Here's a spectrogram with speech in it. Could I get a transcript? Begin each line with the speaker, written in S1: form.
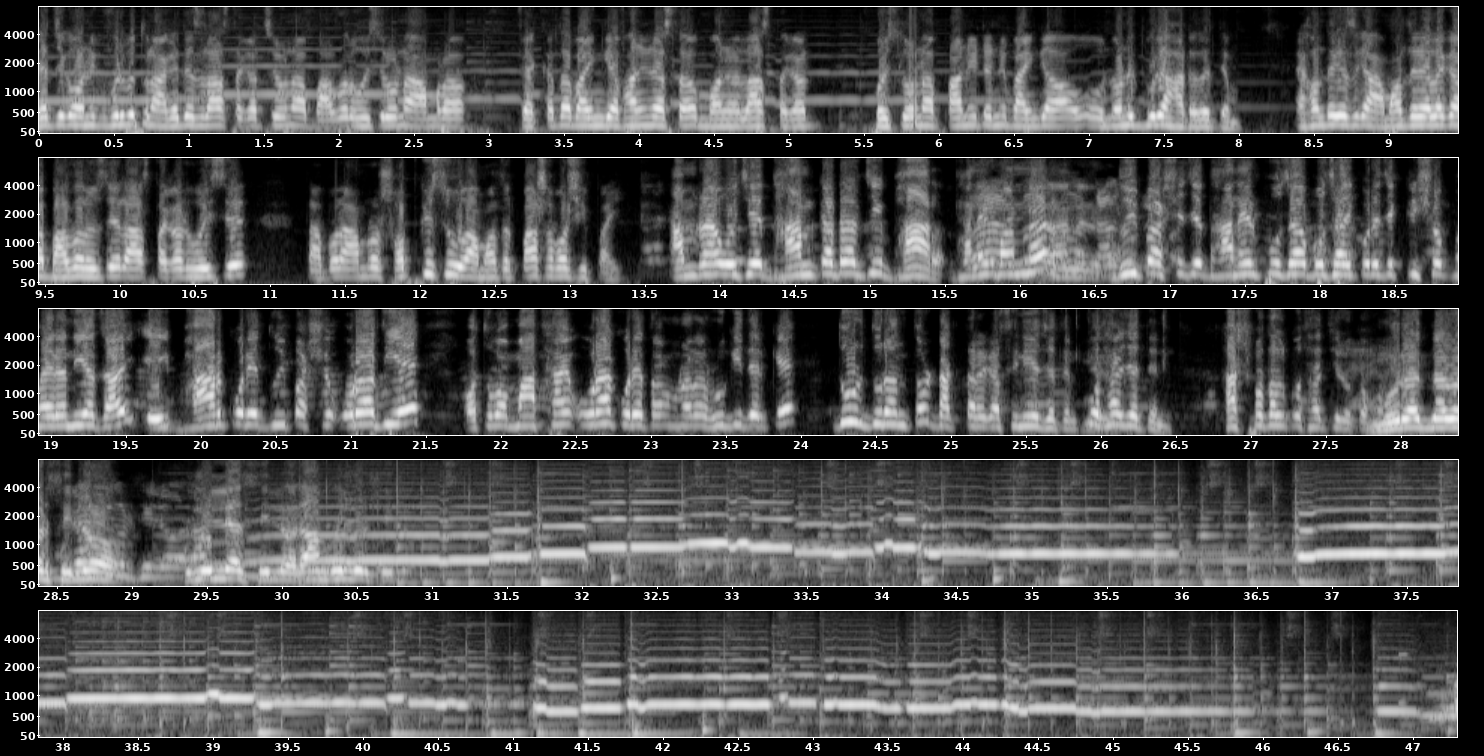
S1: আগের থেকে অনেক পরিবর্তন। আগে দেশে রাস্তাঘাট ছিল না বাজার হয়েছিল না আমরা ফেকাতা বাইঙ্গা পানি রাস্তা মানে রাস্তাঘাট হয়েছিল না পানি টানি বাইঙ্গা অনেক দূরে হাঁটা যেতাম। এখন থেকে গেছে আমাদের এলাকা বাজার হয়েছে রাস্তাঘাট হয়েছে তারপরে আমরা সবকিছু আমাদের পাশাপাশি পাই।
S2: আমরা ওই যে ধান কাটার যে ভার ধানের বান্নার দুই পাশে যে ধানের বোঝা বোঝাই করে যে কৃষক ভাইরা নিয়ে যায় এই ভার করে দুই পাশে ওরা দিয়ে অথবা মাথায় ওরা করে তার ওনারা রুগীদেরকে দূর দূরান্ত ডাক্তারের কাছে নিয়ে যেতেন। কোথায় যেতেন? হাসপাতাল কোথায় ছিল তখন?
S3: মুরাদনগর ছিল কুমিল্লা ছিল রামচন্দ্র ছিল।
